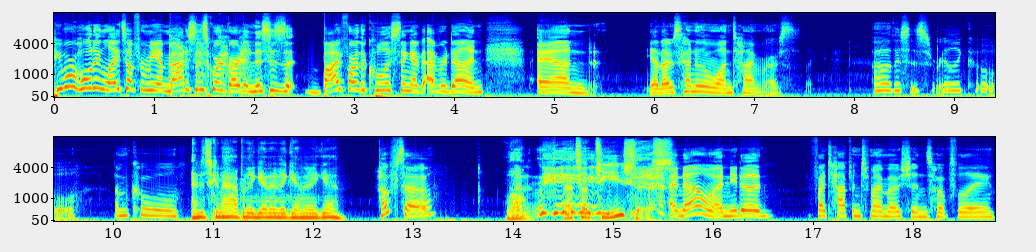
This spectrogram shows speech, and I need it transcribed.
people are holding lights up for me at Madison Square Garden. This is by far the coolest thing I've ever done. And yeah, that was kind of the one time where I was like, oh, this is really cool. I'm cool. and it's gonna happen again and again and again. Hope so. Well, that's up to you, sis. I know. I need to. If I tap into my emotions, hopefully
